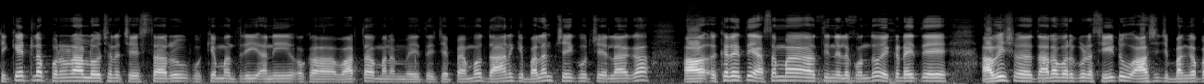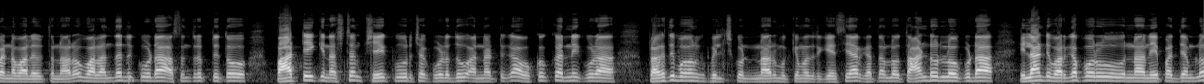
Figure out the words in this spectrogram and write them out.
టికెట్ల పునరాలోచన చేస్తారు ముఖ్యమంత్రి అని ఒక వార్త మనం అయితే చెప్పామో దానికి బలం చేకూర్చేలాగా ఎక్కడైతే అసమ్మతి నెలకొందో ఎక్కడైతే అవిష్ చాలా వరకు కూడా సీటు ఆశించి భంగపడిన వాళ్ళు అవుతున్నారో వాళ్ళందరినీ కూడా అసంతృప్తితో పార్టీకి నష్టం చేకూర్చకూడదు అన్నట్టుగా ఒక్కొక్కరిని కూడా ప్రగతి భవన్కు పిలుచుకుంటున్నారు ముఖ్యమంత్రి కేసీఆర్. గతంలో తాండూరులో కూడా ఇలాంటి వర్గపోరు ఉన్న నేపథ్యంలో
